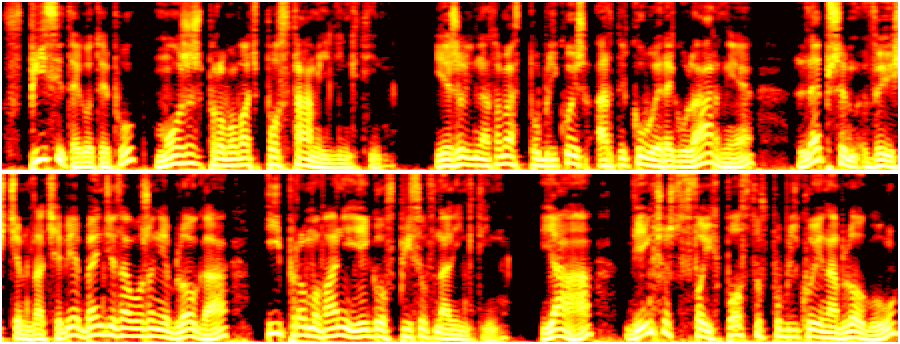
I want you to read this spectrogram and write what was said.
Wpisy tego typu możesz promować postami LinkedIn. Jeżeli natomiast publikujesz artykuły regularnie, lepszym wyjściem dla Ciebie będzie założenie bloga i promowanie jego wpisów na LinkedIn. Ja większość swoich postów publikuję na blogu,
